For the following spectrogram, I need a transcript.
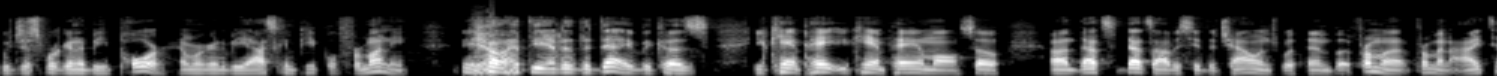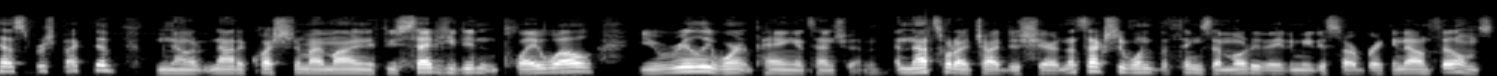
We just we're going to be poor and we're going to be asking people for money, you know, at the end of the day because you can't pay you can't pay them all. So uh, that's that's obviously the challenge with him. But from a from an eye test perspective, no, not a question in my mind. If you said he didn't play well, you really weren't paying attention, and that's what I tried to share. And that's actually one of the things that motivated me to start breaking down films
